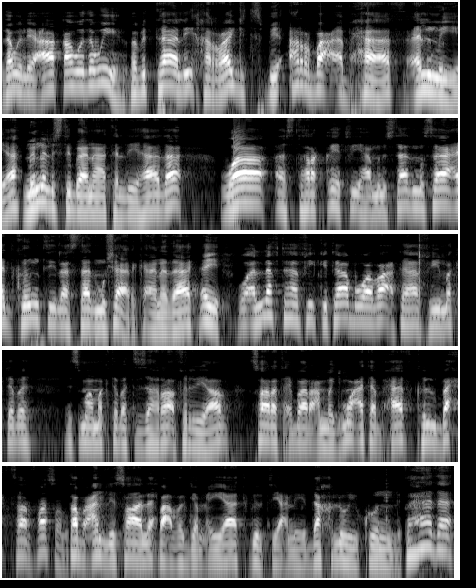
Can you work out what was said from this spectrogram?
ذوي الإعاقة وذويهم فبالتالي خرجت بأربع أبحاث علمية من الاستبانات اللي هذا واسترقيت فيها. من أستاذ مساعد كنت إلى أستاذ مشارك آنذاك. أي وألفتها في كتاب ووضعتها في مكتبة اسمها مكتبة الزهراء في الرياض. صارت عبارة عن مجموعة أبحاث كل بحث صار فصل. طبعا لصالح بعض الجمعيات قلت يعني دخله يكون. فهذا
